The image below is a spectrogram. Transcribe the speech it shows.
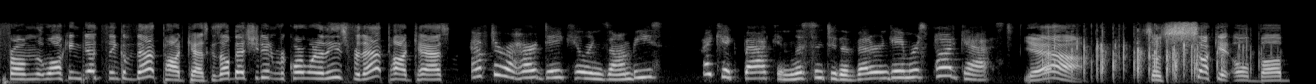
from The Walking Dead think of that podcast? Because I'll bet she didn't record one of these for that podcast. After a hard day killing zombies, I kick back and listen to the Veteran Gamers podcast. Yeah. So suck it, old bub.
